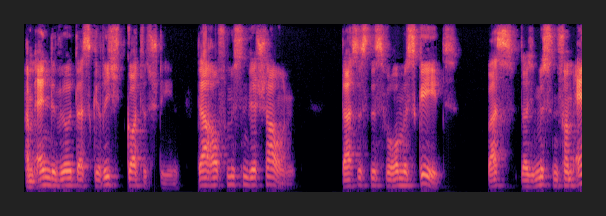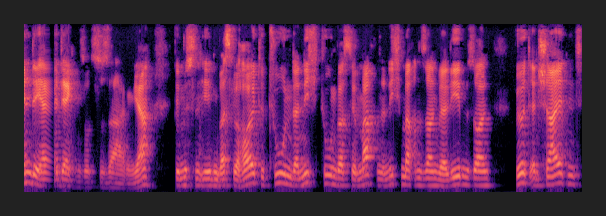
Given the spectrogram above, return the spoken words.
Am Ende wird das Gericht Gottes stehen. Darauf müssen wir schauen. Das ist es, worum es geht. Was, wir müssen vom Ende her denken sozusagen, ja. Wir müssen eben, was wir heute tun, dann nicht tun, was wir machen und nicht machen sollen, wir erleben sollen, wird entscheidend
